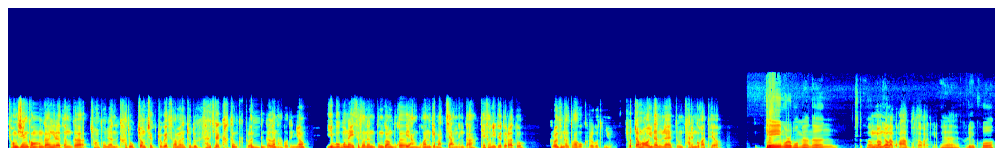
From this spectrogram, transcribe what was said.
정신건강이라든가 청소년 가족정책 쪽에서 하면 저도 사실 가끔 그런 생각은 하거든요. 이 부분에 있어서는 문광부가 양보하는 게 맞지 않는가? 개선이 되더라도 그런 생각도 하고 그러거든요. 초점을 어디다 놓냐에 좀 다른 것 같아요. 게임으로 보면은 어, 문광부나 여- 과학부서가 예 그리고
